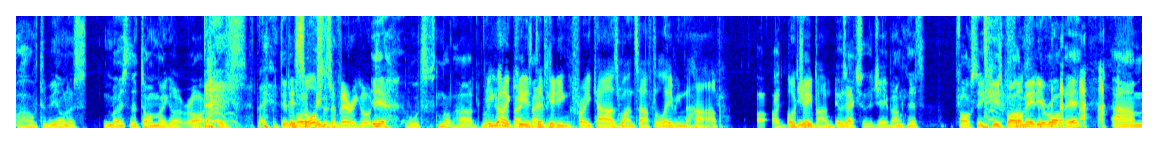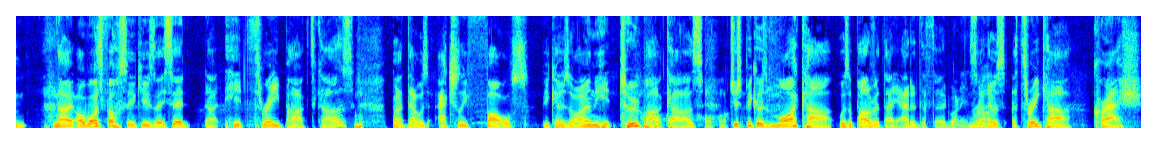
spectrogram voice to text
Well, to be honest, most of the time they got it right because They- I did a their sources things- are very good. Yeah, well, it's not hard. You got On the back accused of hitting three cars once after leaving the harp. I, I or did. G-bung. It was actually the G bung. That's falsely accused by the media right there. Um, no, I was falsely accused. They said uh, hit three parked cars, but that was actually false because I only hit two parked cars. Just because my car was a part of it, they added the third one in. So Right. there was a three car crash.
